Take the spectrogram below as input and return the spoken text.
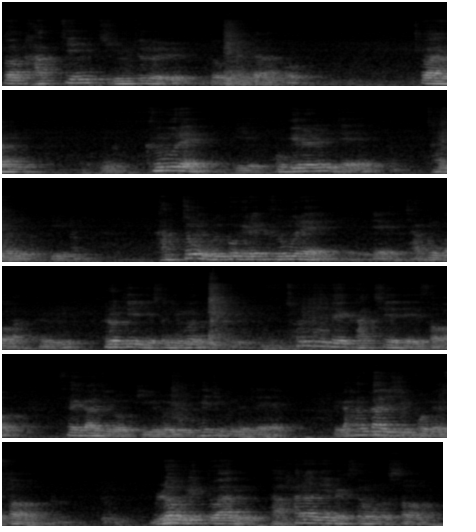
또한 값진 진주를 또 발견하고 또한 그물에 이 고기를 이제 잡은 이 각종 물고기를 그물에 이제 잡은 것 같은 그렇게 예수님은 천국의 가치에 대해서 세 가지로 비유를 해주고 있는데 우리가 한 가지씩 보면서 물론 우리 또한 다 하나님의 백성으로서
